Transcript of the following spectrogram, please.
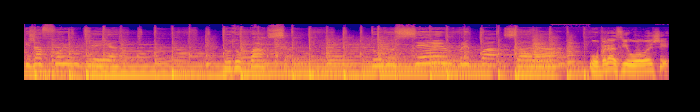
que já foi um dia. Tudo passa, tudo sempre passará. O Brasil hoje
